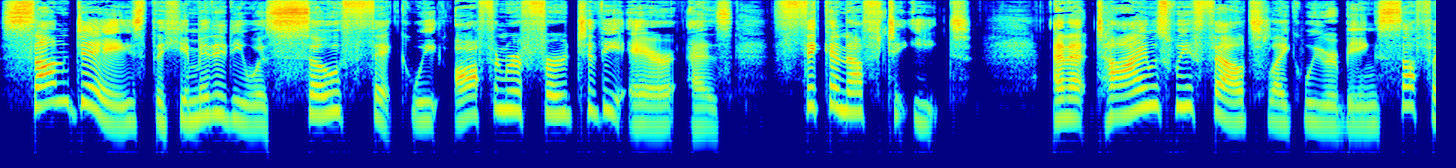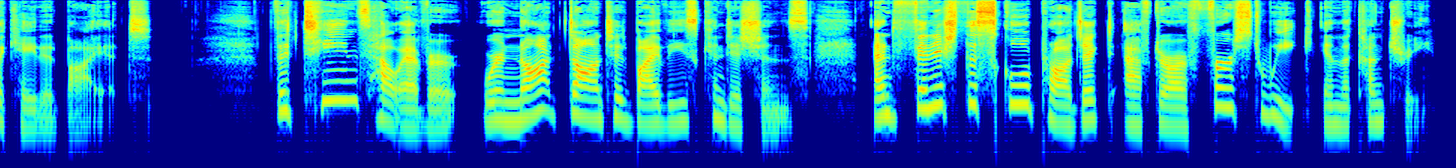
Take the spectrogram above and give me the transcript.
Some days the humidity was so thick we often referred to the air as thick enough to eat, and at times we felt like we were being suffocated by it. The teens, however, were not daunted by these conditions and finished the school project after our first week in the country.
